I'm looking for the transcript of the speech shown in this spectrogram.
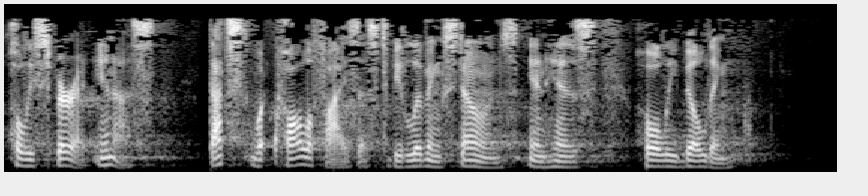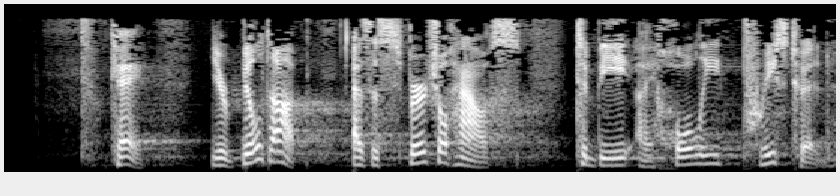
Holy Spirit in us. That's what qualifies us to be living stones in His holy building. Okay, you're built up as a spiritual house to be a holy priesthood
